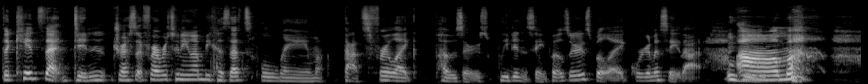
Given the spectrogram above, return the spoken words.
the kids that didn't dress at Forever 21 because that's lame. That's for like posers. We didn't say posers, but like we're gonna say that. Mhm. Um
